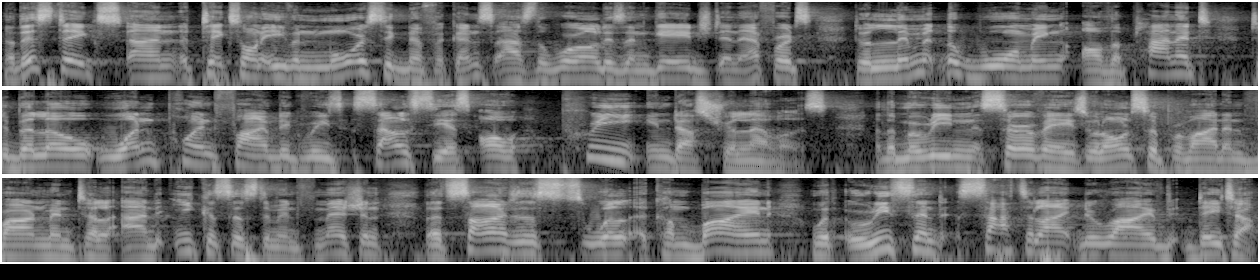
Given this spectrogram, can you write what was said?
Now, this takes, and takes on even more significance as the world is engaged in efforts to limit the warming of the planet to below 1.5 degrees Celsius Celsius of pre-industrial levels. The marine surveys will also provide environmental and ecosystem information that scientists will combine with recent satellite-derived data.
